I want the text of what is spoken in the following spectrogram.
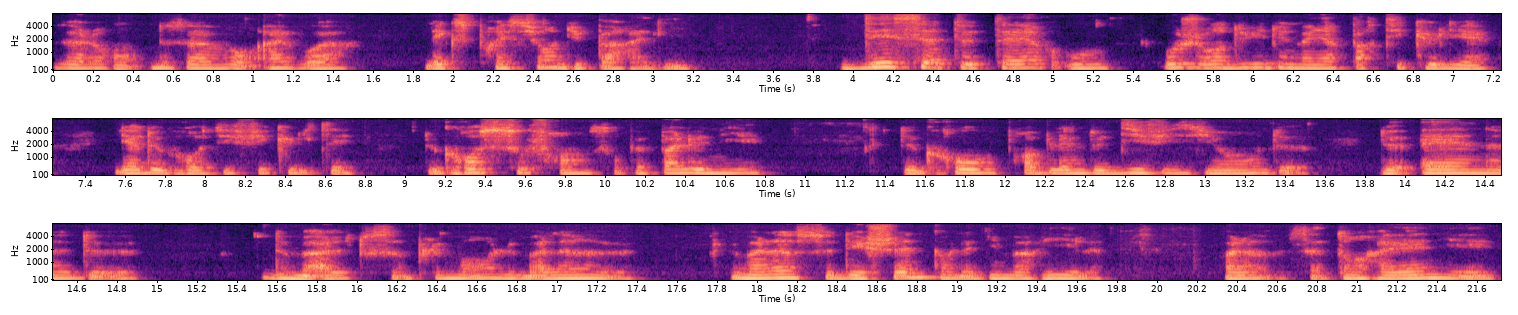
nous allons, nous allons avoir l'expression du paradis. Dès cette terre où, aujourd'hui, d'une manière particulière, il y a de grosses difficultés, de grosses souffrances, on ne peut pas le nier, de gros problèmes de division, de, de haine, de, de, mal, tout simplement. Le malin, euh, le malin se déchaîne, comme l'a dit Marie. Voilà, Satan règne et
